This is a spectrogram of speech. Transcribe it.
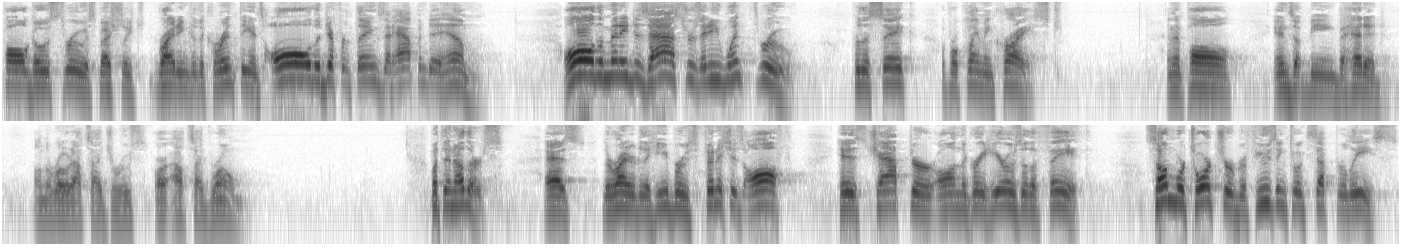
Paul goes through, especially writing to the Corinthians, all the different things that happened to him, all the many disasters that he went through for the sake of proclaiming Christ. And then Paul ends up being beheaded on the road outside Jerusalem or outside Rome. But then others, as the writer to the Hebrews finishes off his chapter on the great heroes of the faith. Some were tortured, refusing to accept release,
